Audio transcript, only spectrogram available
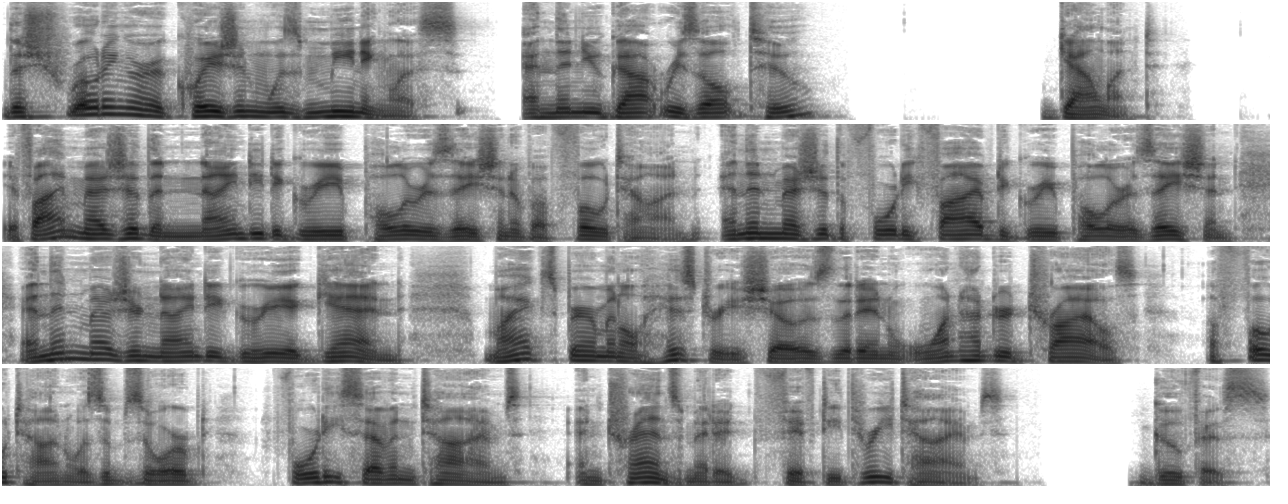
the Schrodinger equation was meaningless and then you got result two? Gallant. If I measure the 90 degree polarization of a photon, and then measure the 45 degree polarization, and then measure 90 degree again, my experimental history shows that in 100 trials, a photon was absorbed 47 times and transmitted 53 times. Goofus.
